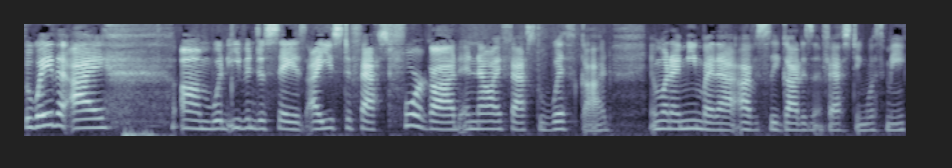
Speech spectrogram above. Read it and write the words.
the way that i um, would even just say is I used to fast for God and now I fast with God. And what I mean by that, obviously, God isn't fasting with me,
